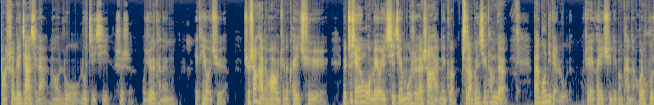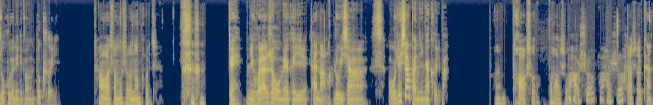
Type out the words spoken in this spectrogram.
把设备架起来，然后录录几期试试？我觉得可能也挺有趣的。去上海的话，我觉得可以去，因为之前我们有一期节目是在上海那个迟早更新他们的办公地点录的，我觉得也可以去地方看看，或者忽左忽右那地方都可以。看我什么时候能回去。对你回来的时候，我们也可以太难了，录一下。我觉得下半年应该可以吧？嗯，不好说，不好说，不好说，不好说。到时候看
